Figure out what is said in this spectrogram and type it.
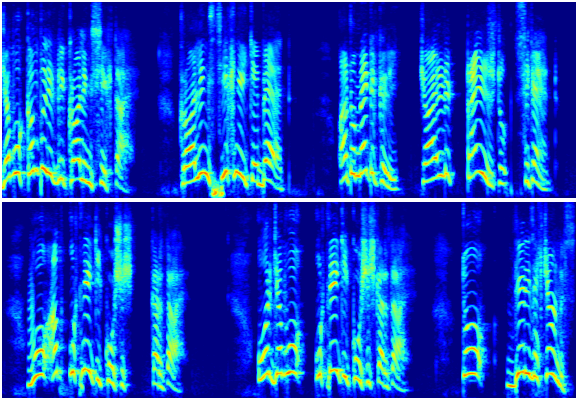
जब वो कंप्लीटली क्रॉलिंग सीखता है क्रॉलिंग सीखने के बाद automatically child tries to stand वो अब उठने की कोशिश करता है। और जब वो उठने की कोशिश करता है तो देर इज़ ए चांस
